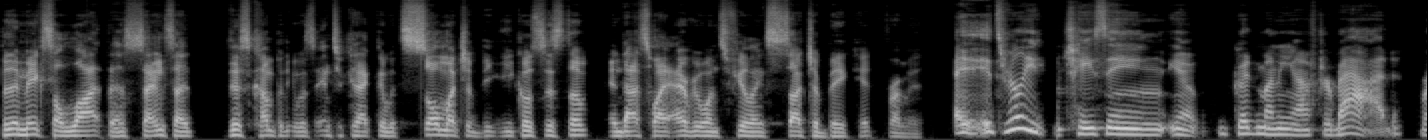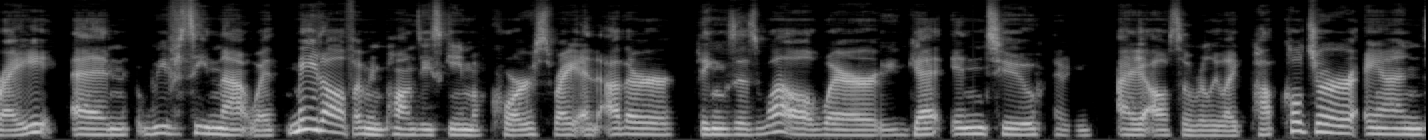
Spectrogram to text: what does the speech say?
but it makes a lot of sense that this company was interconnected with so much of the ecosystem. And that's why everyone's feeling such a big hit from it it's really chasing, you know, good money after bad, right? And we've seen that with Madoff, I mean, Ponzi scheme, of course, right? And other things as well, where you get into, I mean, I also really like pop culture and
